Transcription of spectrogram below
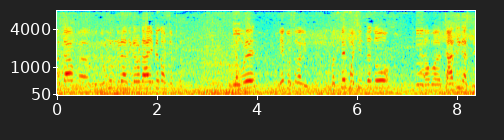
तर त्या निवडणूक निर्णय अधिकारी हा एकच असू शकतं त्यामुळे एक गोष्ट झाली. प्रत्येक मशीनचा जो चार्जिंग असते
